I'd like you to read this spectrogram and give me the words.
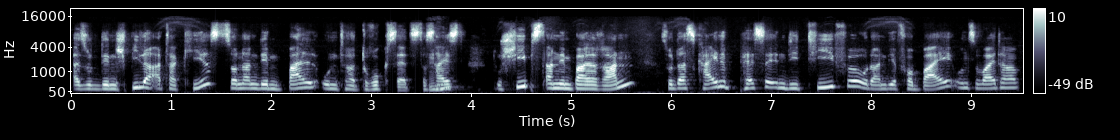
also den Spieler attackierst, sondern den Ball unter Druck setzt. Das Mhm. heißt, du schiebst an den Ball ran, sodass keine Pässe in die Tiefe oder an dir vorbei und so weiter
